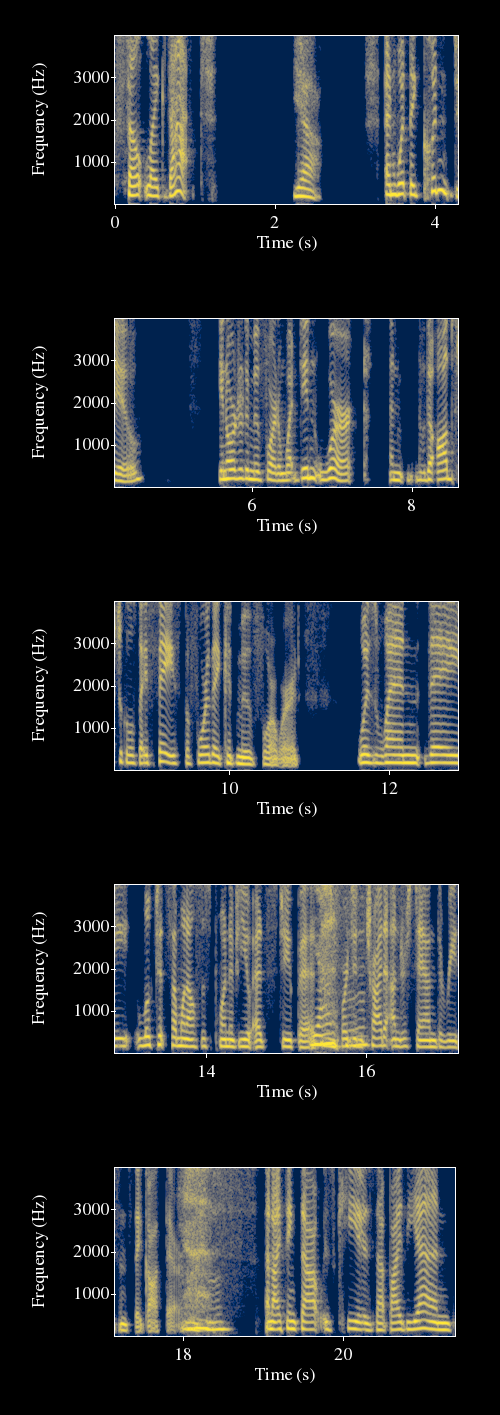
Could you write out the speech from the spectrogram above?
felt like that. Yeah. And what they couldn't do in order to move forward and what didn't work and the obstacles they faced before they could move forward was when they looked at someone else's point of view as stupid yes. or didn't try to understand the reasons they got there. Yes. And I think that was key is that by the end,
